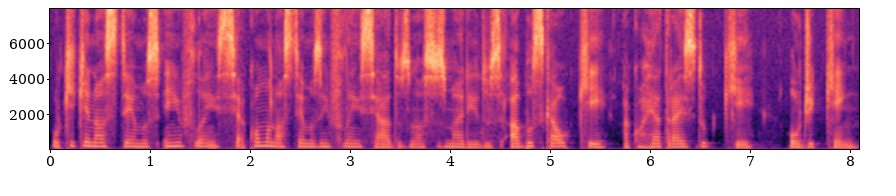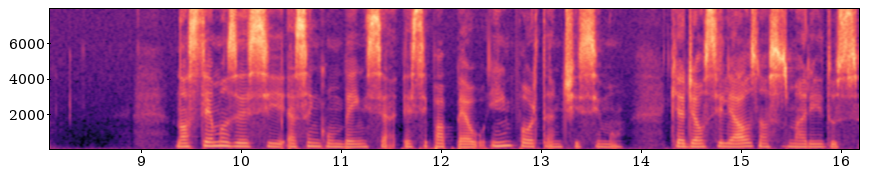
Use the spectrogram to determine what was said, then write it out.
O que, que nós temos influencia, como nós temos influenciado os nossos maridos a buscar o quê, a correr atrás do quê ou de quem. Nós temos esse, essa incumbência, esse papel importantíssimo, que é de auxiliar os nossos maridos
